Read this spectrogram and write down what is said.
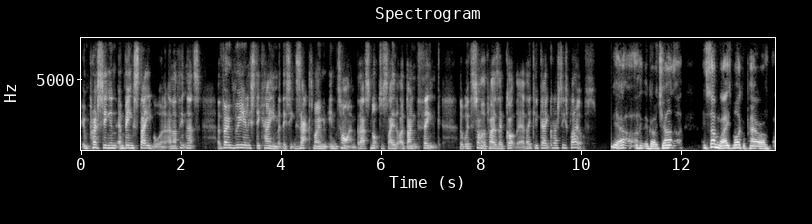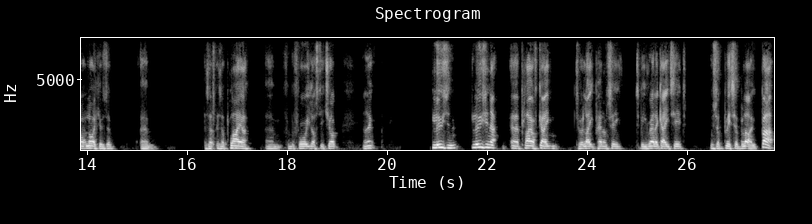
impressing and, and being stable. And, and I think that's a very realistic aim at this exact moment in time. But that's not to say that I don't think that with some of the players they've got there, they could gate crash these playoffs. Yeah, I think they've got a chance. In some ways, Michael Power, I like as a um, as a, as a player um, from before he lost his job. Losing losing that uh, playoff game to a late penalty to be relegated was a bitter blow. But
